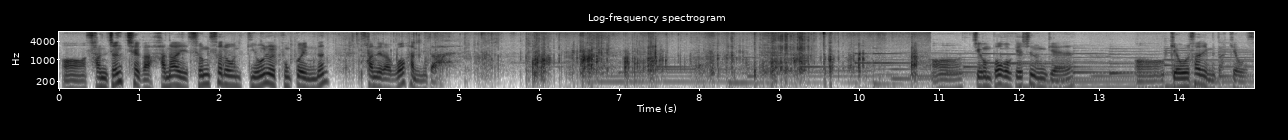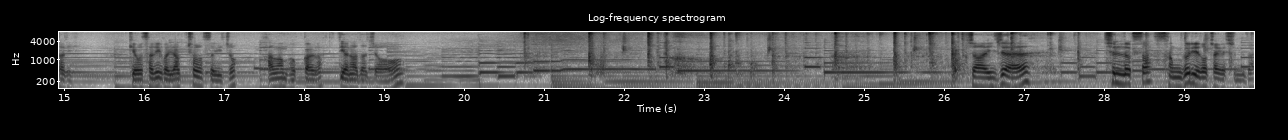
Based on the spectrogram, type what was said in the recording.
어, 산 전체가 하나의 성스러운 기운을 품고 있는 산이라고 합니다. 어, 지금 보고 계시는 게 어, 개울살입니다. 개울살이. 개울살이가 약초로 쓰이죠. 항암 효과가 뛰어나다죠. 자, 이제 신력사 삼거리에 도착했습니다.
